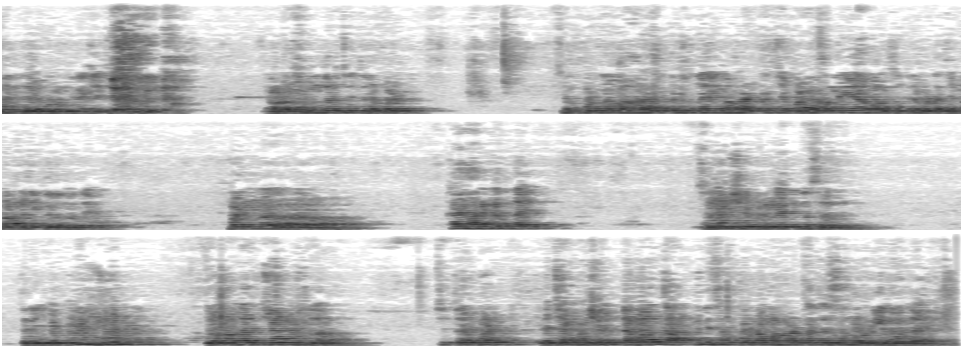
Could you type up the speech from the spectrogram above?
कोणत्याही गोष्टी याच्यामध्ये. एवढा सुंदर चित्रपट संपूर्ण महाराष्ट्रच नाही महाराष्ट्राच्या बाहेरूनही आम्हाला चित्रपटाची मागणी करत होते. पण काही काय हरकत नाही. सव्वीसशे एप्रिल नसेल तर एकवीस जून दोन हजार चोवीस ला चित्रपट याच्यापेक्षा डबल ताकदीने संपूर्ण महाराष्ट्राच्या समोर रिलीज होत. आहे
